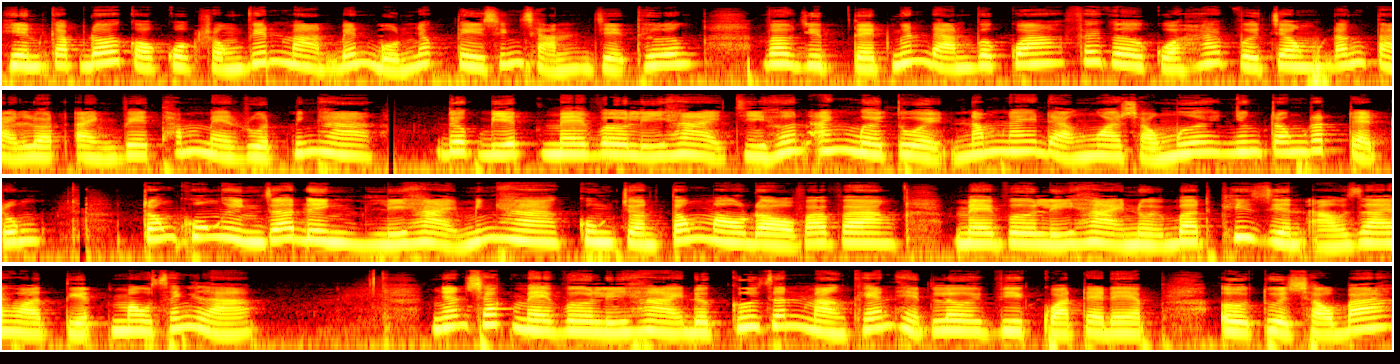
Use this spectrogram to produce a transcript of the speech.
Hiện cặp đôi có cuộc sống viên mãn bên bốn nhóc tỳ xinh xắn, dễ thương. Vào dịp Tết Nguyên đán vừa qua, Facebook của hai vợ chồng đăng tải loạt ảnh về thăm mẹ ruột Minh Hà. Được biết, mẹ vợ Lý Hải chỉ hơn anh 10 tuổi, năm nay đã ngoài 60 nhưng trông rất trẻ trung. Trong khung hình gia đình, Lý Hải Minh Hà cùng tròn tông màu đỏ và vàng, mẹ vợ Lý Hải nổi bật khi diện áo dài hòa tiết màu xanh lá. Nhân sắc mẹ vợ Lý Hải được cư dân mạng khen hết lời vì quá trẻ đẹp. Ở tuổi 63,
